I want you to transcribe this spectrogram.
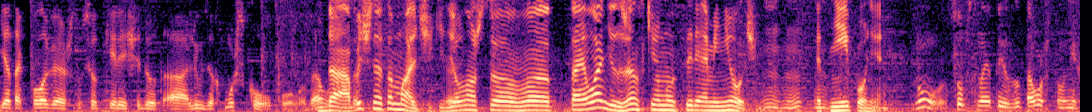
я так полагаю, что все-таки речь идет о людях мужского пола, да? Да, вот, обычно это мальчики. Да. Дело в том, что в Таиланде с женскими монастырями не очень. Угу, это угу. не Япония. Ну, собственно, это из-за того, что у них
